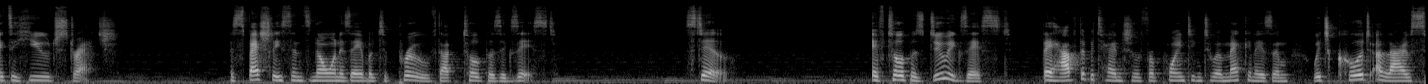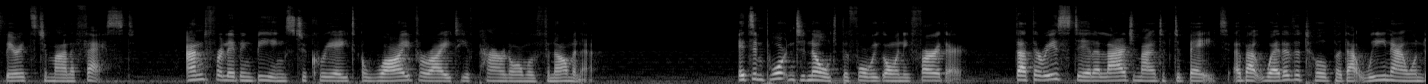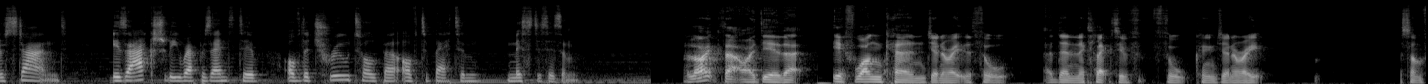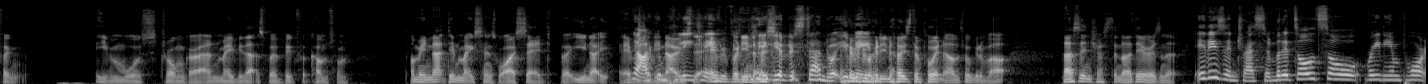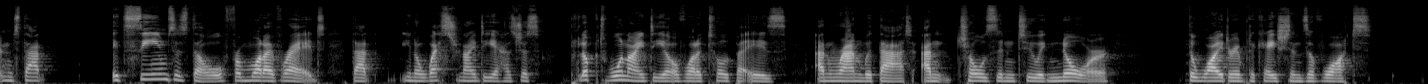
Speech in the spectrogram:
it's a huge stretch, especially since no one is able to prove that tulpas exist. Still, if tulpas do exist, they have the potential for pointing to a mechanism which could allow spirits to manifest, and for living beings to create a wide variety of paranormal phenomena. It's important to note before we go any further that there is still a large amount of debate about whether the tulpa that we now understand is actually representative of the true tulpa of Tibetan mysticism. I like that idea that if one can generate the thought, then the collective thought can generate something even more stronger, and maybe that's where Bigfoot comes from. I mean, that didn't make sense what I said, but you know, everybody no, knows that everybody knows. understand what you mean. everybody knows the point that I'm talking about. That's an interesting idea, isn't it? It is interesting, but it's also really important that it seems as though, from what I've read, that you know, Western idea has just plucked one idea of what a tulpa is and ran with that and chosen to ignore the wider implications of what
